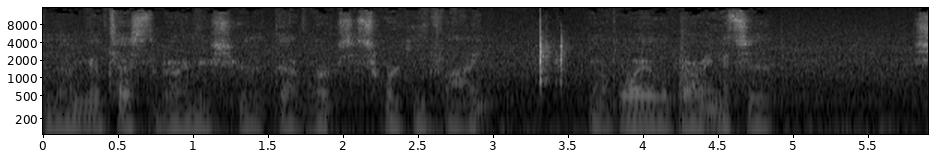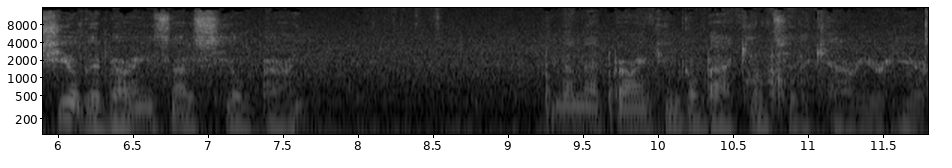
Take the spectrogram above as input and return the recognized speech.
And then I'm going to test the bearing, make sure that that works. It's working fine. I'm going to oil the bearing. It's a shielded bearing. It's not a sealed bearing. And then that bearing can go back into the carrier here.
